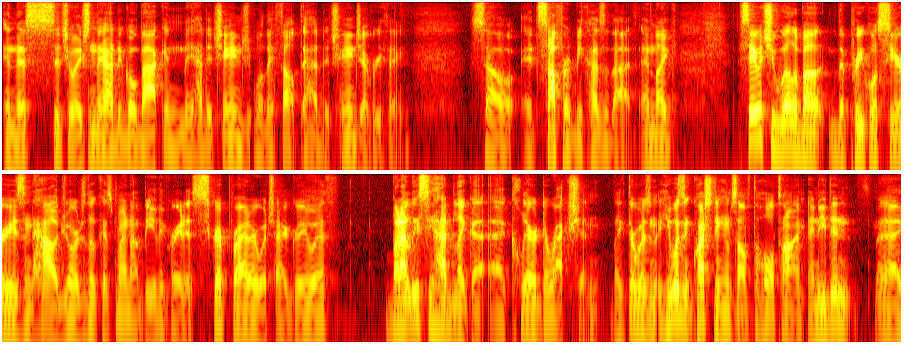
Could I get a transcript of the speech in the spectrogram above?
in this situation, they had to go back and they had to change. Well, they felt they had to change everything, so it suffered because of that. And like say what you will about the prequel series and how George Lucas might not be the greatest scriptwriter, which I agree with, but at least he had like a, a clear direction. Like there was he wasn't questioning himself the whole time, and he didn't uh,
